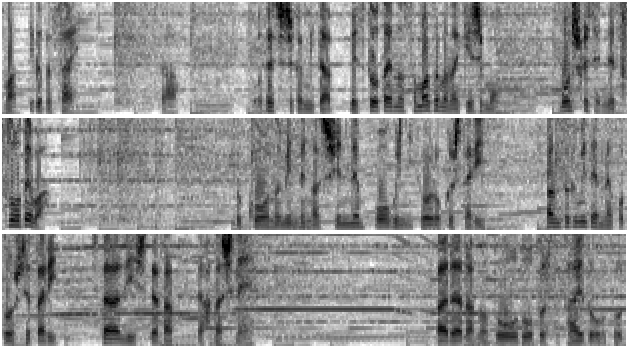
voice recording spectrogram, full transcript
待ってください。さあ、私たちが見た別動隊の様々な記事も、もしかして捏造では向こうのみんなが新連邦軍に協力したり、山賊みたいなことをしてたり、したりしてたって話ね。彼らの堂々とした態度をと、と、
